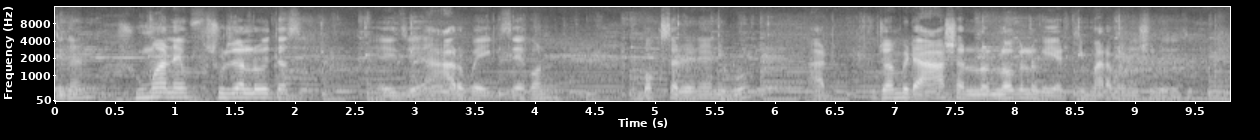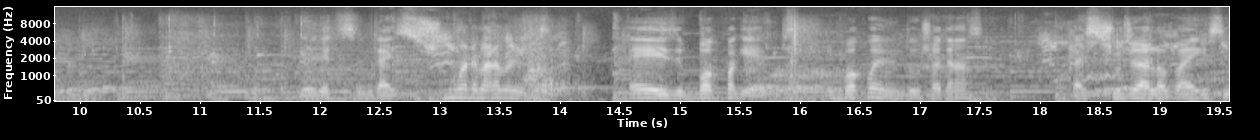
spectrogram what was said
দেখেন, সুমানে সূর্যের আলো হইতেছে, এই যে আরও পেয়ে গেছি এখন। বক্সার এনে নিব, আর জম্বিটা আসার লগে লগে আর কি মারামারি শুরু হয়েছে দেখতেছেন গাইস সুমানে মারামারি গেছে এই যে বক পাখি এই বক পাখি কিন্তু শয়তান আছে। গাইস সূর্যের আলো পাই গেছি।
